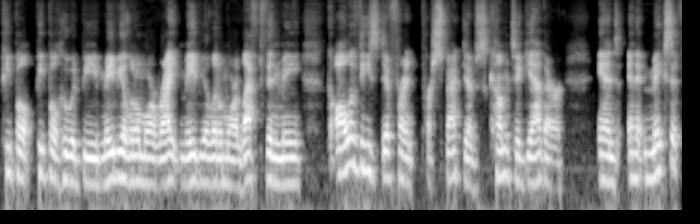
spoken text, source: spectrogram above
people people who would be maybe a little more right, maybe a little more left than me. All of these different perspectives come together, and and it makes it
